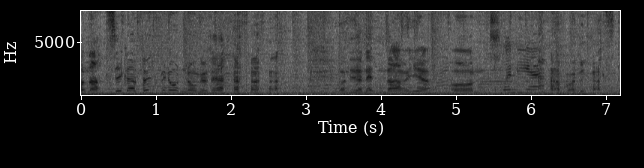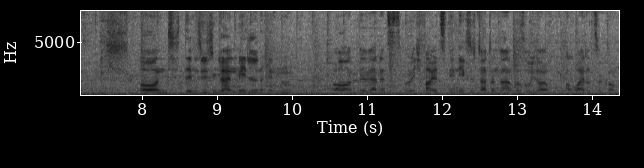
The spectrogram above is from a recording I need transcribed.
Worden nach circa fünf Minuten ungefähr. Von dieser netten Dame hier und, und dem süßen kleinen Mädel da hinten. Und wir werden jetzt, oder ich fahre jetzt in die nächste Stadt und dann versuche ich auch noch weiterzukommen.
